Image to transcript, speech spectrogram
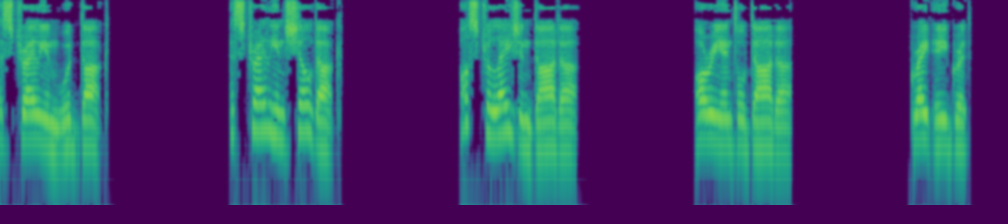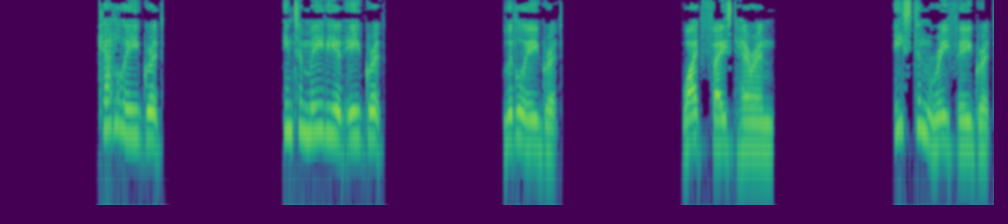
Australian wood duck Australian shelduck Australasian darter Oriental darter Great egret Cattle egret Intermediate egret Little egret White-faced heron Eastern reef egret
